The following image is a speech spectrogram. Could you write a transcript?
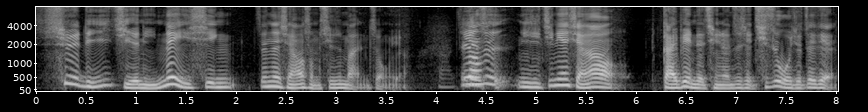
去理解你内心真正想要什么，其实蛮重要。就像是你今天想要改变你的情人之前，其实我觉得这点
